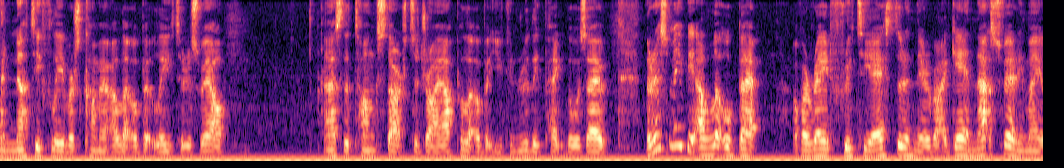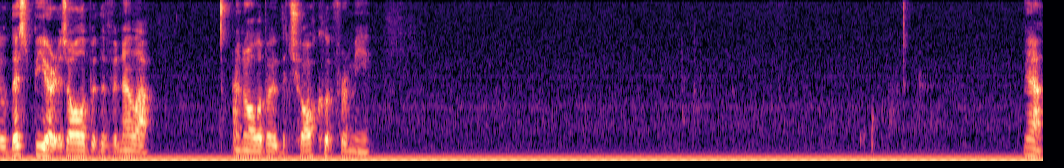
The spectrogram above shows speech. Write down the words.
and nutty flavours come out a little bit later as well. As the tongue starts to dry up a little bit, you can really pick those out. There is maybe a little bit of a red fruity ester in there, but again, that's very mild. This beer is all about the vanilla and all about the chocolate for me. Yeah.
